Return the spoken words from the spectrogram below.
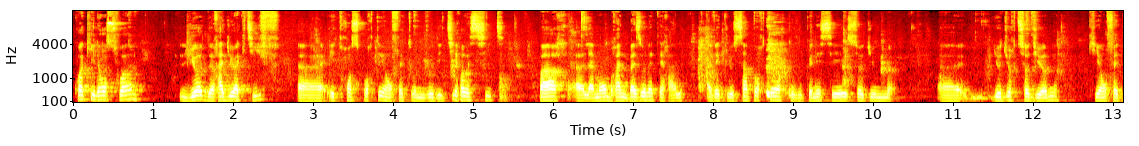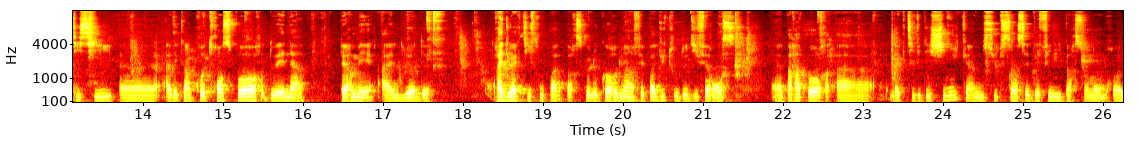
Quoi qu'il en soit, l'iode radioactif euh, est transporté en fait au niveau des thyrocytes par la membrane basolatérale avec le symporteur que vous connaissez, sodium, iodure de sodium, qui en fait ici avec un cotransport de Na permet à l'iode radioactif ou pas, parce que le corps humain ne fait pas du tout de différence euh, par rapport à l'activité chimique. Hein. Une substance est définie par son nombre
